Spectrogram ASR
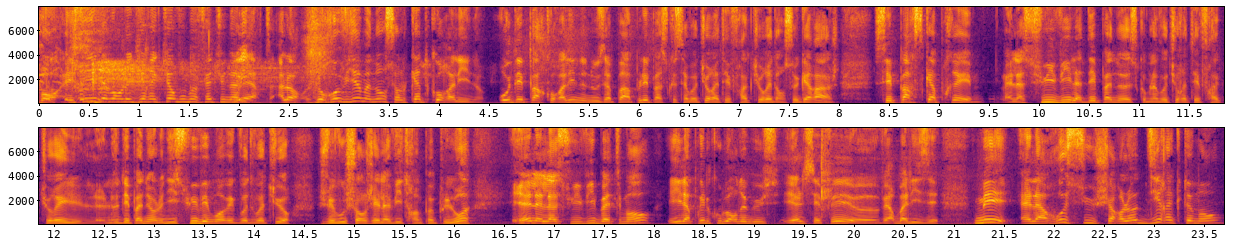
Bon, essayez d'avoir le directeur, vous me faites une alerte. Alors, je reviens maintenant sur le cas de Coraline. Au départ, Coraline ne nous a pas appelé parce que sa voiture était fracturée dans ce garage. C'est parce qu'après, elle a suivi la dépanneuse, comme la voiture était fracturée. Le, le dépanneur lui dit Suivez-moi avec votre voiture, je vais vous changer la vitre un peu plus loin. Et elle, elle l'a suivi bêtement et il a pris le couloir de bus. Et elle s'est fait euh, verbaliser. Mais elle a reçu Charlotte directement.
